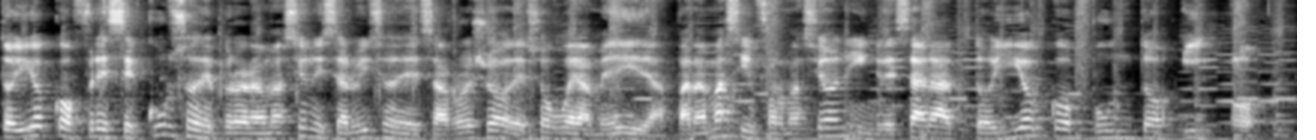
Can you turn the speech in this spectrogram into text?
Toyoko ofrece cursos de programación y servicios de desarrollo de software a medida. Para más información ingresar a toyoko.io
